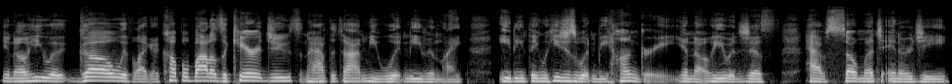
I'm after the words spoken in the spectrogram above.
You know, he would go with like a couple bottles of carrot juice and half the time he wouldn't even like eat anything. He just wouldn't be hungry. You know, he would just have so much energy.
